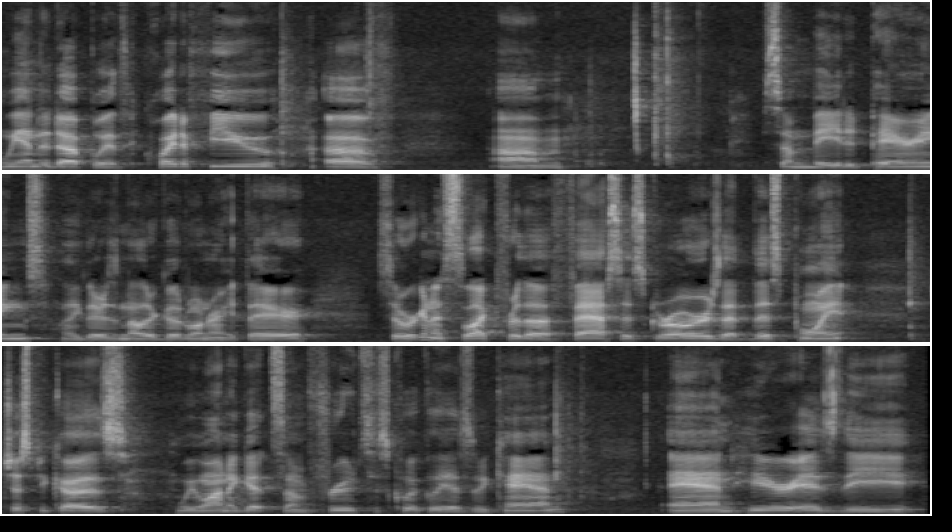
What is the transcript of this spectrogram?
we ended up with quite a few of um, some mated pairings. Like there's another good one right there. So we're gonna select for the fastest growers at this point just because we wanna get some fruits as quickly as we can. And here is the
